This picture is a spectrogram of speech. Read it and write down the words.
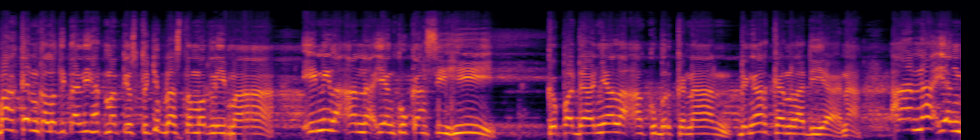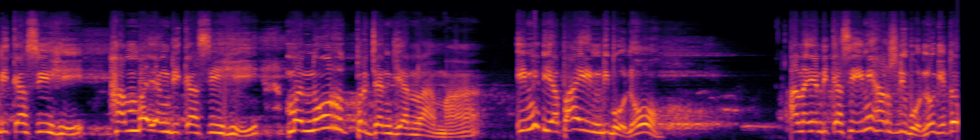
Bahkan kalau kita lihat Matius 17 nomor 5, inilah anak yang kukasihi. Kepadanya lah aku berkenan, dengarkanlah dia. Nah, anak yang dikasihi, hamba yang dikasihi, menurut perjanjian lama, ini diapain? Dibunuh. Anak yang dikasihi ini harus dibunuh gitu.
